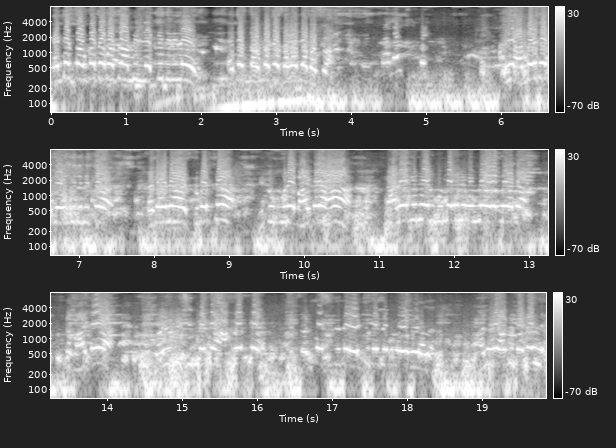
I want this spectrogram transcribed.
त्यांच्या चौकाच्या बसवा आम्ही लेखी दिलेले त्यांच्या चौकाच्या सगळ्यांच्या बसवा सगळ्यांना शुभेच्छा. इथून पुढे भायकळा हा. नारायणगिरी आणि मुंडागिरी म्हणून ओळखला जातो तर भायकळा मयुरी शिंदेचे आरोग्य आणि संतोष शिंदे एज्युकेशन म्हणून ओळखलं जातं आणि आम्ही बदललं.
